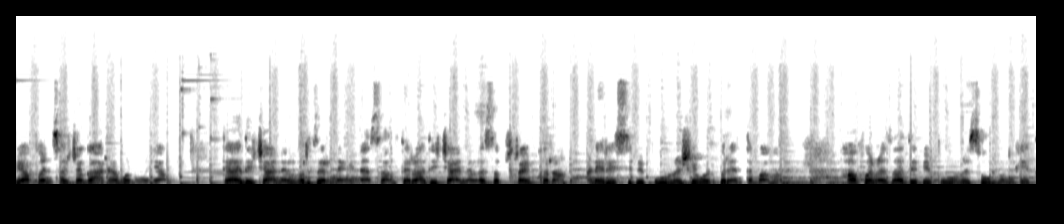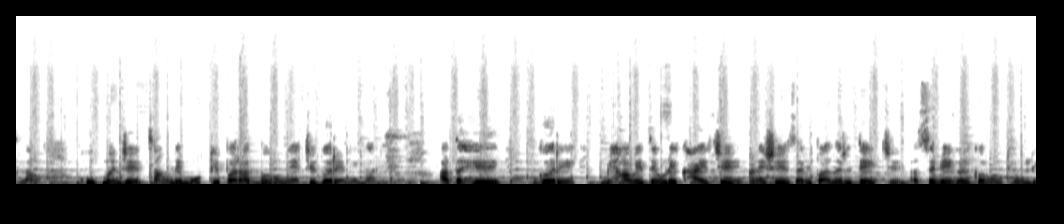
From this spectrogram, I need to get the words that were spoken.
या फणसाच्या घाऱ्या बनवूया. त्याआधी चॅनलवर जर नवीन असाल तर आधी चॅनलला सबस्क्राईब करा आणि रेसिपी पूर्ण शेवटपर्यंत बघा. हा फणस आधी मी पूर्ण सोलून घेतला. खूप म्हणजे चांगले मोठी परात भरून याचे गरे निघाले. आता हे गरे मी हवे तेवढे खायचे आणि शेजारी पाजारी द्यायचे असे वेगळे करून ठेवले.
